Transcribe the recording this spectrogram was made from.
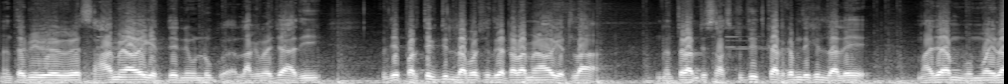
नंतर मी वेगवेगळे सहा मेळावे घेतले निवडणूक लागण्याच्या आधी. म्हणजे प्रत्येक जिल्हा परिषद गटाला मेळावा घेतला. नंतर आमचे सांस्कृतिक कार्यक्रम देखील झाले. माझ्या म- महिला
